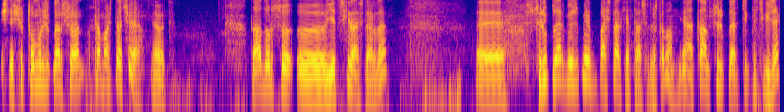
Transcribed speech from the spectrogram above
işte şu tomurcuklar şu an tam açtı açıyor ya. Evet. Daha doğrusu e, yetişkin ağaçlarda e, sülükler gözükmeye başlarken taş ediyoruz tamam mı? Yani tam sülükler çıktı çıkacak.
